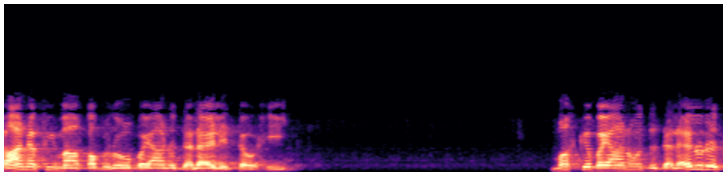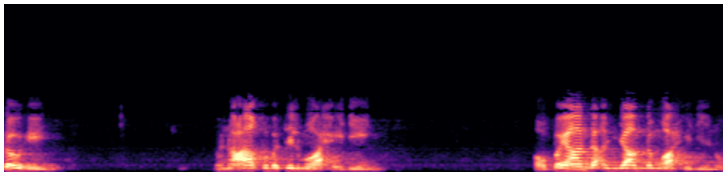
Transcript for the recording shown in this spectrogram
کان فی ما قبلو بیان دلائل التوحید مخکې بیانو د دلائل د توحید من عاقبت الموحدین او بیان د انجام د موحدینو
